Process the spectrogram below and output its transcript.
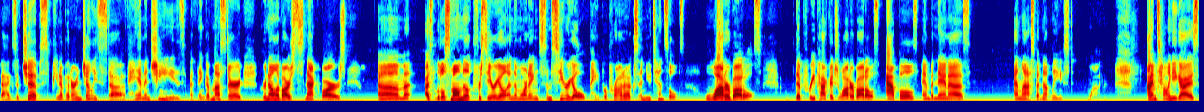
bags of chips, peanut butter and jelly stuff, ham and cheese, a thing of mustard, granola bars, snack bars, um, a little small milk for cereal in the morning, some cereal, paper products, and utensils water bottles, the prepackaged water bottles, apples and bananas, and last but not least, wine. I'm telling you guys,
